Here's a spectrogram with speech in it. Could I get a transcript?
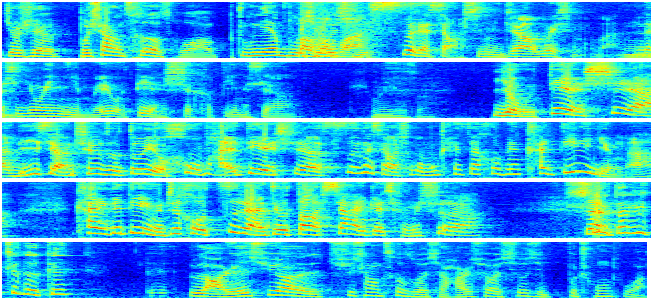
就是不上厕所，中间不休息，四个小时，你知道为什么吗？那是因为你没有电视和冰箱。什么意思？有电视啊，理想车主都有后排电视啊，四个小时我们可以在后边看电影啊，看一个电影之后，自然就到下一个城市啊。是，但是这个跟呃老人需要去上厕所，小孩需要休息不冲突啊。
